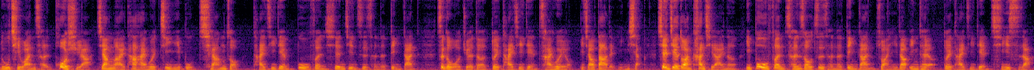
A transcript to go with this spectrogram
如期完成，或许啊，将来它还会进一步抢走台积电部分先进制程的订单。这个我觉得对台积电才会有比较大的影响。现阶段看起来呢，一部分成熟制程的订单转移到 Intel，对台积电其实啊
